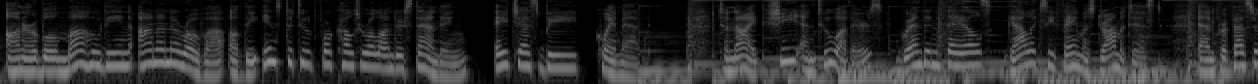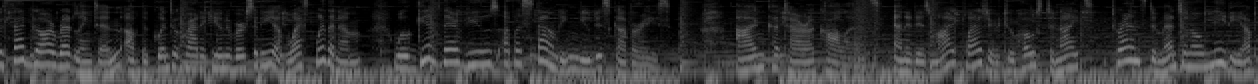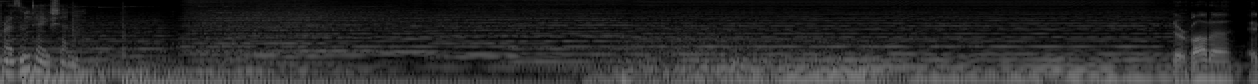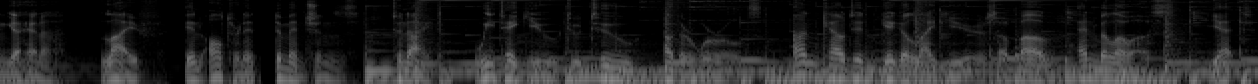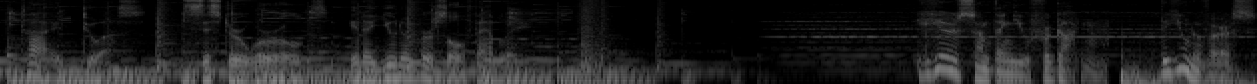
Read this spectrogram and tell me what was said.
Honorable Mahudin Ananarova of the Institute for Cultural Understanding, HSB Quaymet. Tonight, she and two others, Grendon Thales, galaxy famous dramatist, and Professor Thedgar Redlington of the Quintocratic University of West Withenham, will give their views of astounding new discoveries. I'm Katara Collins, and it is my pleasure to host tonight's Transdimensional Media presentation. Nirvana and Gehenna Life in Alternate Dimensions. Tonight, we take you to two other worlds, uncounted gigalight years above and below us, yet tied to us. Sister worlds in a universal family. Here's something you've forgotten. The universe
